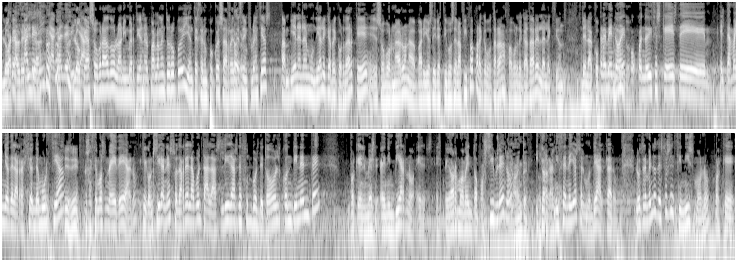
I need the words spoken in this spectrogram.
Lo la que- calderilla. calderilla, calderilla. Lo que ha sobrado lo han invertido en el Parlamento Europeo y en tejer un poco esas redes Claro. de influencias. También en el Mundial hay que recordar que eh, sobornaron a varios directivos de la FIFA para que votaran a favor de Qatar en la elección de la Copa Tremendo, del ¿eh? Mundo. Cuando dices que es de el tamaño de la región de Murcia, Sí, sí. nos hacemos una idea, ¿no? Y que consigan eso, darle la vuelta a las ligas de fútbol de todo el continente, porque en, el mes- en invierno es el peor momento posible, ¿no? Efectivamente. Y que organicen ellos el mundial, claro. Lo tremendo de esto es el cinismo, ¿no? Porque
